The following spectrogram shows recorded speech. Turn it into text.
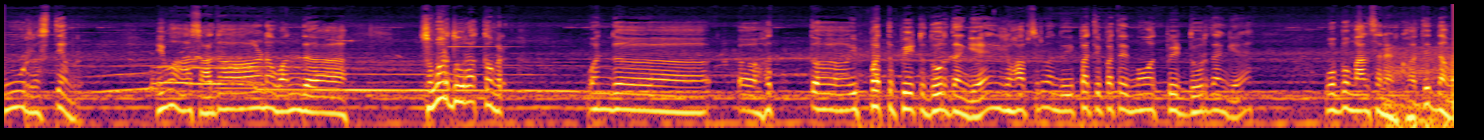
ಮೂರು ರಸ್ತೆ ಅಂಬ್ರು. ಇವ ಸಾಧಾರಣ ಒಂದು ಸುಮಾರು ದೂರ ಅಕ್ಕಂಬ್ರ ಒಂದು ಹತ್ತು, ಇಪ್ಪತ್ತು ಫೀಟ್ ದೂರದಂಗೆ, ಇಲ್ಲಿ ಹಾಪ್ಸ್ರಿ ಒಂದು ಇಪ್ಪತ್ತು, ಇಪ್ಪತ್ತೈದು, ಮೂವತ್ತು ಫೀಟ್ ದೂರದಂಗೆ ಒಬ್ಬ ಮಾನ್ಸ ನಡ್ಕೊತಿದ್ದವ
